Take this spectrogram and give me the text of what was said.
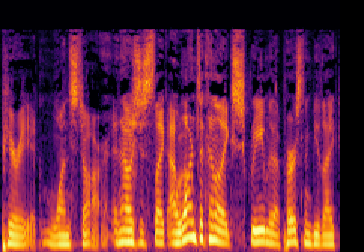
Period. One star. And I was just like, I wanted to kind of like scream at that person and be like,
